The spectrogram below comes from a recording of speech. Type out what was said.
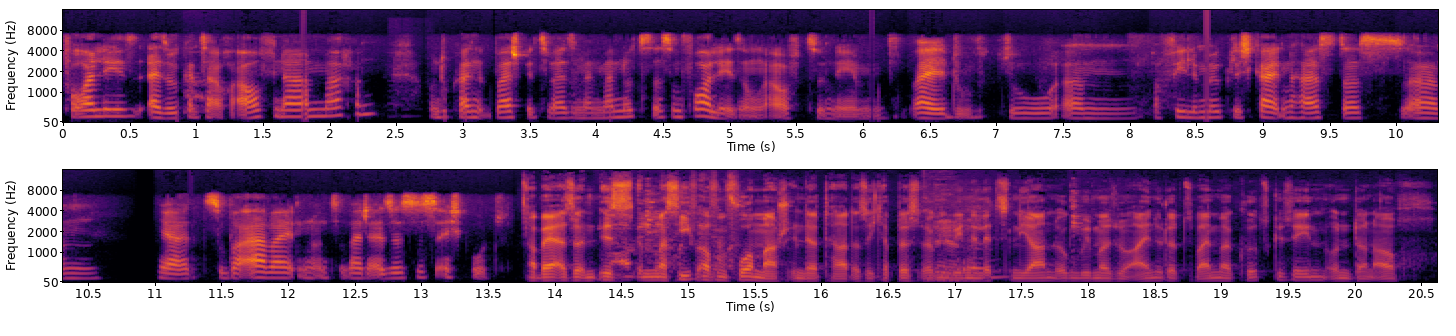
vorlesen, also du kannst da auch Aufnahmen machen und du kannst beispielsweise, mein Mann nutzt das, um Vorlesungen aufzunehmen, weil du, du ähm, auch viele Möglichkeiten hast, das ähm, ja, zu bearbeiten und so weiter. Also es ist echt gut. Aber er also ist massiv auf dem. Vormarsch in der Tat. Also ich habe das irgendwie in den Ja. letzten Jahren irgendwie mal so ein oder zweimal kurz gesehen und dann auch,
